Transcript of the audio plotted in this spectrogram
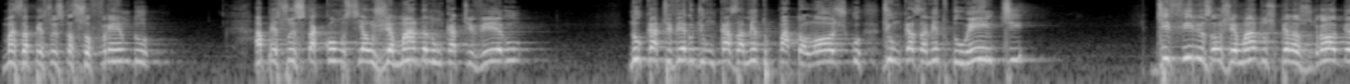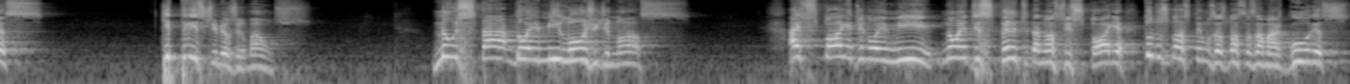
mas a pessoa está sofrendo. A pessoa está como se algemada num cativeiro, no cativeiro de um casamento patológico, de um casamento doente, de filhos algemados pelas drogas. Que triste, meus irmãos. Não está Noemi longe de nós. A história de Noemi não é distante da nossa história. Todos nós temos as nossas amarguras.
